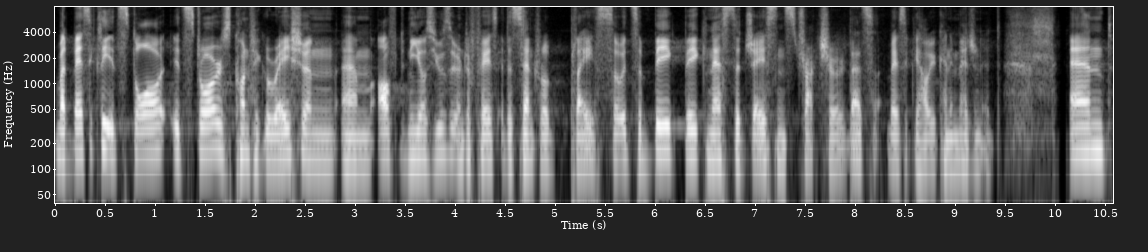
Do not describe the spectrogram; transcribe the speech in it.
but basically, it, store, it stores configuration um, of the Neos user interface at a central place. So it's a big, big nested JSON structure. That's basically how you can imagine it. And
